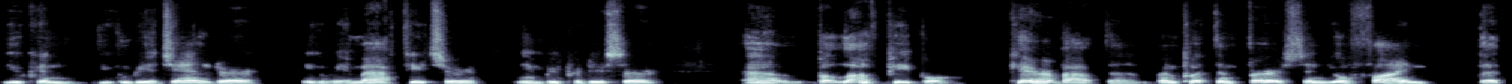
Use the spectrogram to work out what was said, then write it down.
You can you can be a janitor you can be a math teacher you can be a producer um, but love people care about them and put them first. And you'll find that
